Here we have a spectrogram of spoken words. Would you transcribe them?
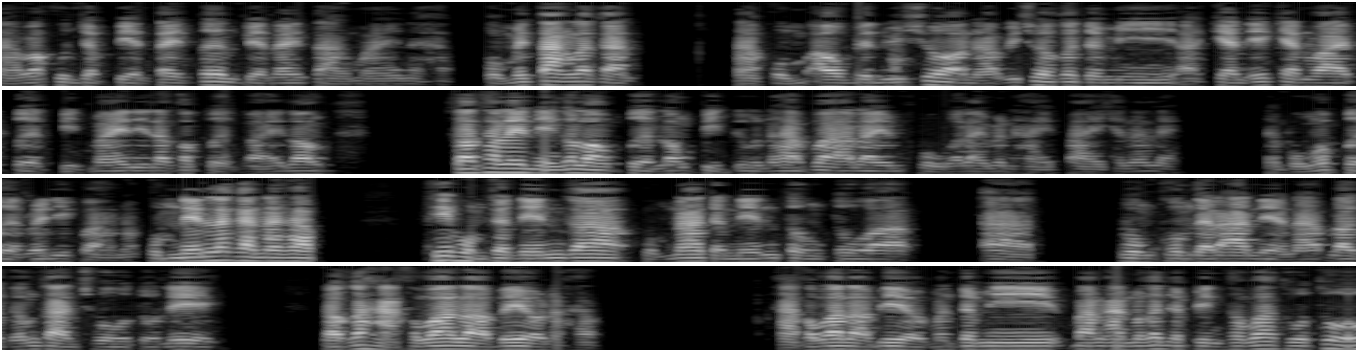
นะว่าคุณจะเปลี่ยนไตเติลเปลี่ยนอะไรต่างไหมนะครับ ผมไม่ตั้งแล้วกันนะผมเอาเป็นวิชวลนะครับวิชวลก็จะมีแกน x แกน y เปิดปิดไหมนี่เราก็เปิดไว้ลอง ก็ถ้าเล่นเองก็ลองเปิดลองปิดดูนะครับ ว่าอะไรมันผูกอะไรมันหายไปแค่นั้นแหละ แต่ผมว่าเปิดไว้ดีกว่านะผมเน้นแล้วกันนะครับ ที่ผมจะเน้นก็ผมน่าจะเน้นตรงตัวอ่าวงกลมแต่ละอันเนี่ยนะครับ เราต้องการโชว์ตัวเลข เราก็หาคำว่า label นะครับ หาคำว่า label มันจะมีบางอันมันก็จะเป็นคำว่า total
